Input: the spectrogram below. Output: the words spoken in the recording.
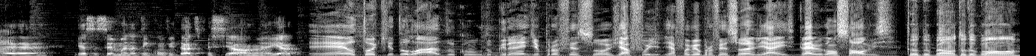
É. E essa semana tem convidado especial, não é, Iago? É, eu tô aqui do lado com, do grande professor, já, fui, já foi meu professor, aliás, Clébio Gonçalves. Tudo bom, tudo bom,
